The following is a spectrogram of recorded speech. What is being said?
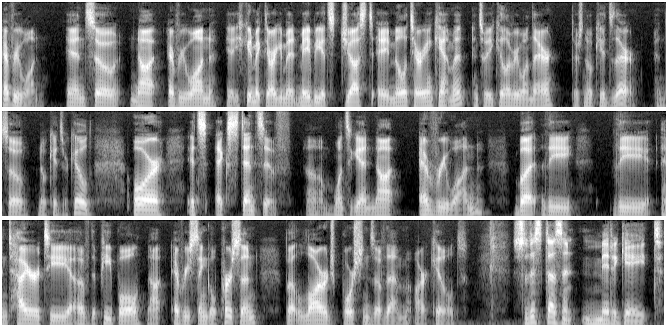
everyone, and so, not everyone, you can make the argument maybe it's just a military encampment, and so you kill everyone there. There's no kids there, and so no kids are killed. Or it's extensive. Um, once again, not everyone, but the the entirety of the people, not every single person, but large portions of them are killed. So this doesn't mitigate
